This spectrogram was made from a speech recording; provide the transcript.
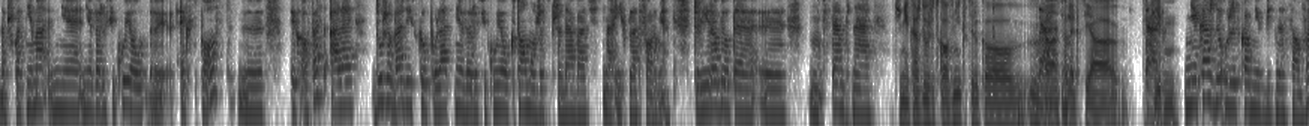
na przykład nie, ma, nie, nie weryfikują y, ex post y, tych ofert, ale dużo bardziej skrupulatnie weryfikują, kto może sprzedawać na ich platformie. Czyli robią te y, wstępne czy nie każdy użytkownik, tylko tak. selekcja tak. firm? Nie każdy użytkownik biznesowy,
